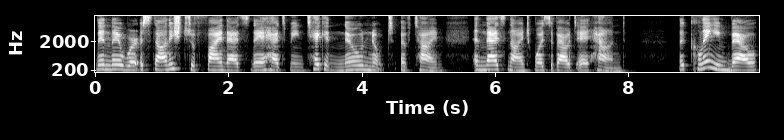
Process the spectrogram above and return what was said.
Then they were astonished to find that they had been taken no note of time, and that night was about at hand. The clinging bell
